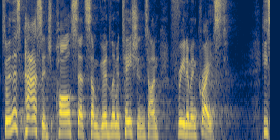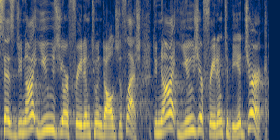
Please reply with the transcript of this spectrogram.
So, in this passage, Paul sets some good limitations on freedom in Christ. He says, Do not use your freedom to indulge the flesh. Do not use your freedom to be a jerk.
